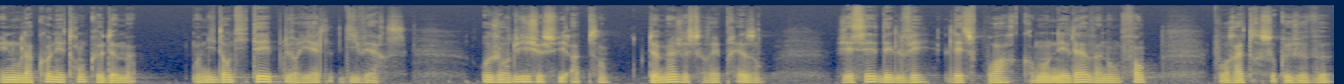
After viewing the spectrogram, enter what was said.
Et nous la connaîtrons que demain. Mon identité est plurielle, diverse. Aujourd'hui, je suis absent. Demain, je serai présent. J'essaie d'élever l'espoir comme on élève un enfant pour être ce que je veux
